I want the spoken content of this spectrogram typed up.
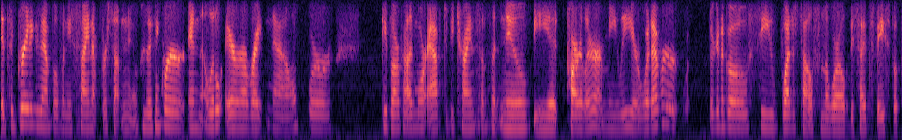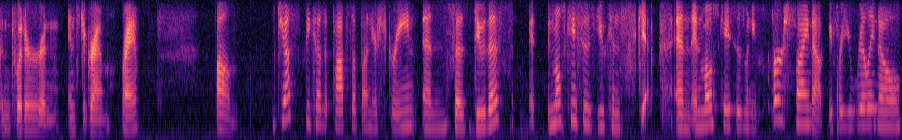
it's a great example of when you sign up for something new because I think we're in a little era right now where people are probably more apt to be trying something new, be it Parler or MeWe or whatever They're going to go see what else in the world besides Facebook and Twitter and Instagram, right? Um, just because it pops up on your screen and says do this, it, in most cases you can skip. And in most cases, when you first sign up, before you really know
